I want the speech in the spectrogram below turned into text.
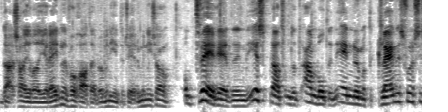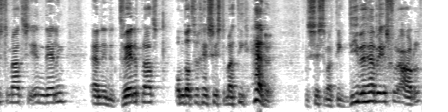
Daar zou je wel je redenen voor gehad hebben, maar die interesseerde me niet zo. Om twee redenen. In de eerste plaats omdat het aanbod in één nummer te klein is voor een systematische indeling. En in de tweede plaats omdat we geen systematiek hebben. De systematiek die we hebben is verouderd.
